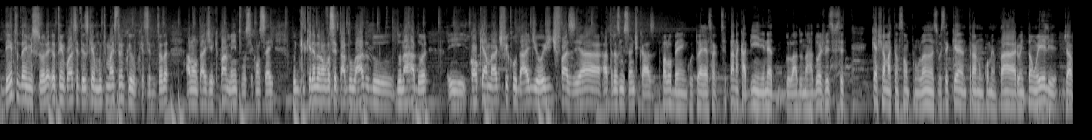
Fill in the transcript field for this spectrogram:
dentro da emissora eu tenho quase certeza que é muito mais tranquilo, porque você tem toda a montagem de equipamento, você consegue, querendo ou não, você tá do lado do, do narrador. E qual que é a maior dificuldade hoje de fazer a, a transmissão de casa? Falou bem, Guto, é essa, você tá na cabine, né, do lado do narrador, às vezes você quer chamar atenção para um lance, você quer entrar num comentário, então ele já,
